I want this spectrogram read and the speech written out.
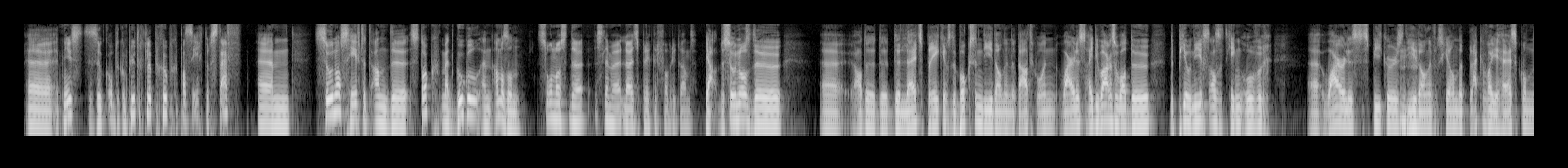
eh, het nieuws het is ook op de Computerclub groep gepasseerd door Stef. Ehm, Sonos heeft het aan de stok met Google en Amazon. Sonos, de slimme luidsprekerfabrikant. Ja, de Sonos, de, eh, ja, de, de, de luidsprekers, de boxen, die je dan inderdaad gewoon wireless... Die waren zo wat de, de pioniers als het ging over eh, wireless speakers, die je Mhm. dan in verschillende plekken van je huis kon,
